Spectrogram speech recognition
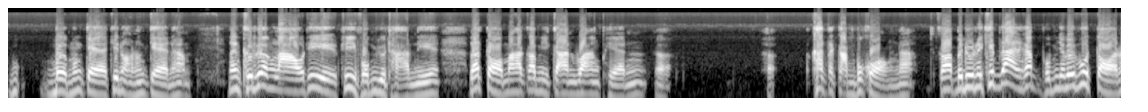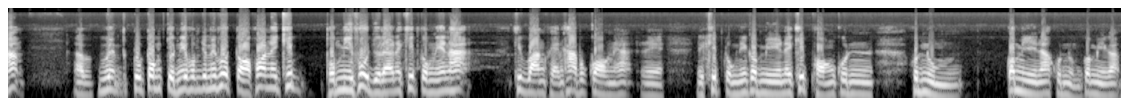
เอ่อเบิร์มของแกที่นอนของแกนะครับนั่นคือเรื่องราวที่ที่ผมอยู่ฐานนี้ แล้วต่อมาก็มีการวางแผนฆาตกรรมผู้กองนะก็ไปดูในคลิปได้นะครับ ผมจะไม่พูดต่อนะตรงตรงจุดนี้ผมจะไม่พูดต่อเพราะในคลิป ผมมีพูดอยู่แล้วในคลิปตรงนี้นะฮะคลิปวางแผนฆ่าผู้กองเนี่ยในในคลิปตรงนี้ก็มีในคลิปของคุณคุณหนุ่มก็มีนะ คุณหนุ่มก็มีครับ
